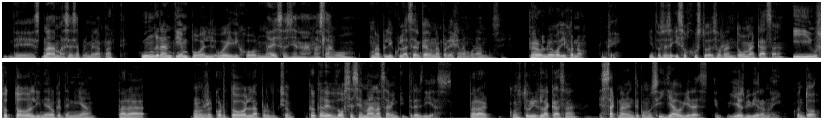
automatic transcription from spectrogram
de nada más esa primera parte. Un gran tiempo el güey dijo, una de esas ya nada más la hago una película acerca de una pareja enamorándose. Pero luego dijo, no, ok. Y entonces hizo justo eso, rentó una casa y usó todo el dinero que tenía para, bueno, recortó la producción, creo que de 12 semanas a 23 días, para construir la casa exactamente como si ya hubieras, ellos vivieran ahí, con todo.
